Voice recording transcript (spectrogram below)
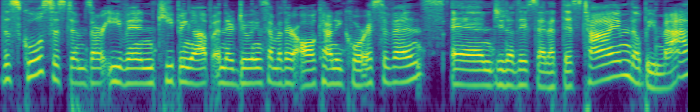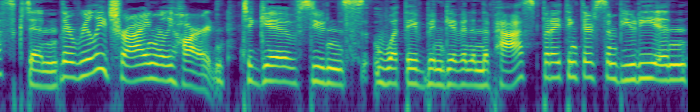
The school systems are even keeping up, and they're doing some of their all county chorus events. And you know, they said at this time they'll be masked, and they're really trying really hard to give students what they've been given in the past. But I think there's some beauty in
